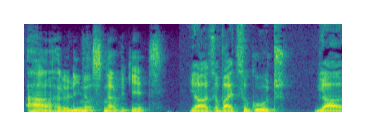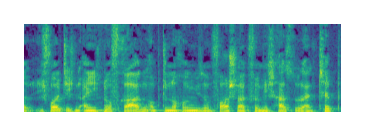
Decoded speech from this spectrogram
Ah, hallo Linus. Na, wie geht's? Ja, soweit so gut. Ja, ich wollte dich eigentlich nur fragen, ob du noch irgendwie so einen Vorschlag für mich hast oder einen Tipp,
